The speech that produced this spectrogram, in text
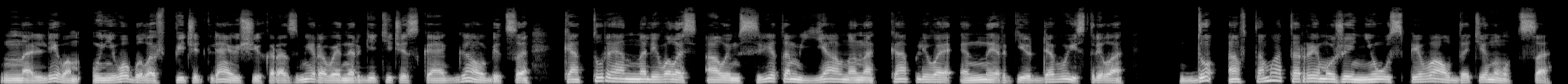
На левом у него была впечатляющих размеров энергетическая гаубица, которая наливалась алым светом, явно накапливая энергию для выстрела. До автомата Рэм уже не успевал дотянуться.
